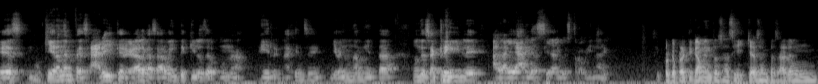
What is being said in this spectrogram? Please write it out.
es, no quieran empezar y querer adelgazar 20 kilos de una. Hey, relájense, lleven una meta donde sea creíble, a la larga sea algo extraordinario. Sí, porque prácticamente, o sea, si quieres empezar de un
